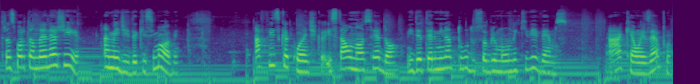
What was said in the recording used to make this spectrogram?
transportando energia à medida que se movem. A física quântica está ao nosso redor e determina tudo sobre o mundo em que vivemos. Ah, quer um exemplo?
